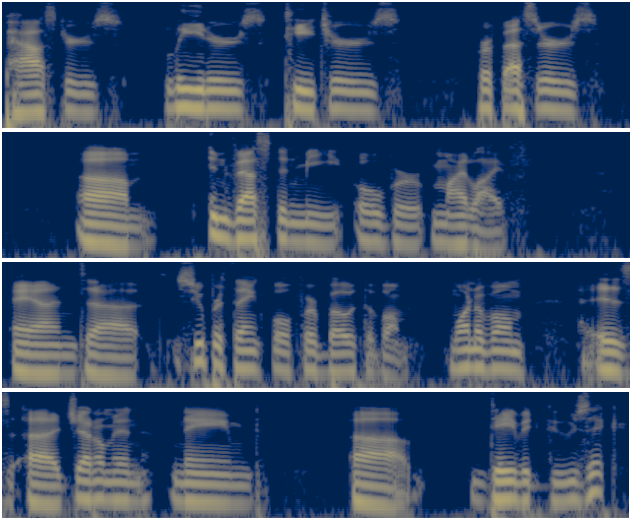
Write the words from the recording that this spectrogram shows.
pastors leaders, teachers, professors um, invest in me over my life. And uh, super thankful for both of them. One of them is a gentleman named uh, David Guzik,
